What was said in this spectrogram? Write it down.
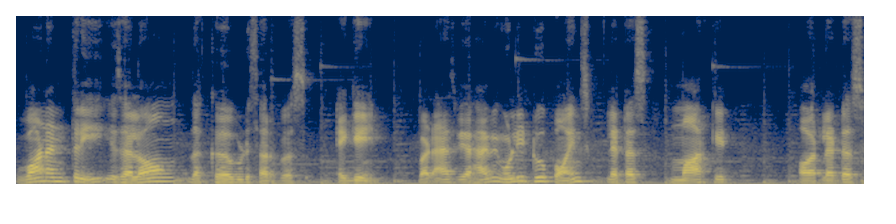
1 and 3 is along the curved surface again. But as we are having only two points, let us mark it or let us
